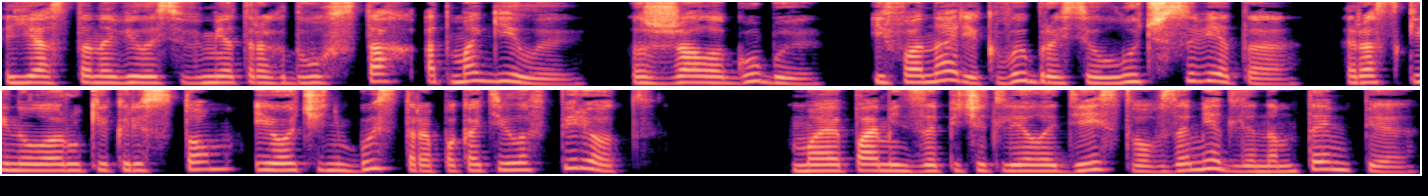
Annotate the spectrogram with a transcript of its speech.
Я остановилась в метрах двухстах от могилы, сжала губы, и фонарик выбросил луч света, раскинула руки крестом и очень быстро покатила вперед, Моя память запечатлела действо в замедленном темпе,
